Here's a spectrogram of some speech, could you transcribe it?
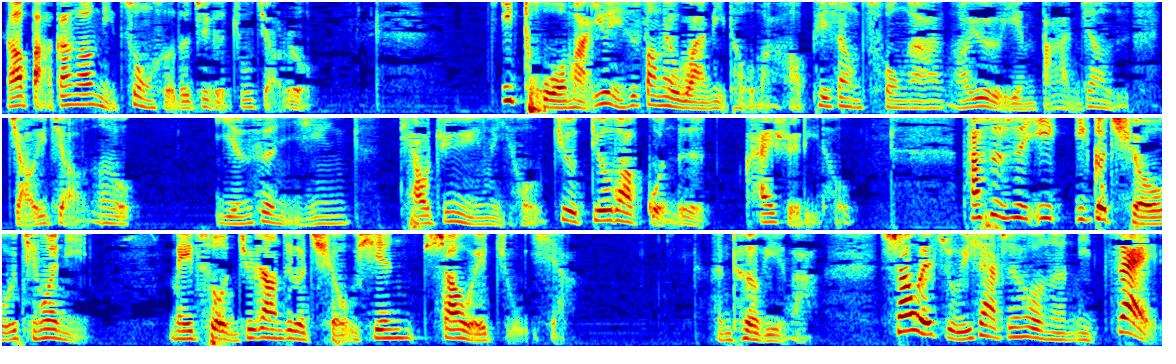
然后把刚刚你综合的这个猪脚肉一坨嘛，因为你是放在碗里头嘛，好，配上葱啊，然后又有盐巴，你这样子搅一搅，然后盐分已经调均匀了以后，就丢到滚的开水里头。它是不是一一个球？请问你，没错，你就让这个球先稍微煮一下，很特别吧？稍微煮一下之后呢，你再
